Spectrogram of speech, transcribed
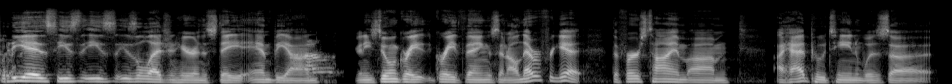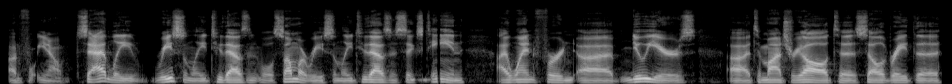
but he is. He's he's he's a legend here in the state and beyond. And he's doing great great things. And I'll never forget the first time um, I had poutine was uh, you know sadly recently 2000 well somewhat recently 2016 I went for uh, New Year's uh, to Montreal to celebrate the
